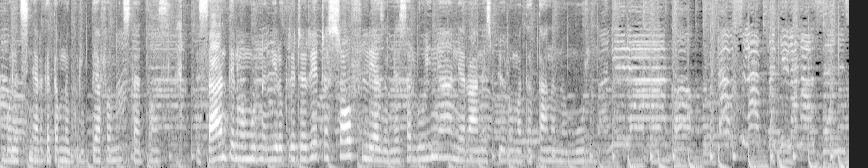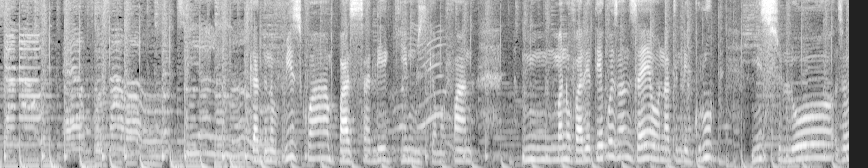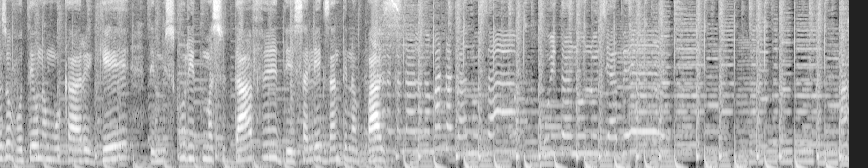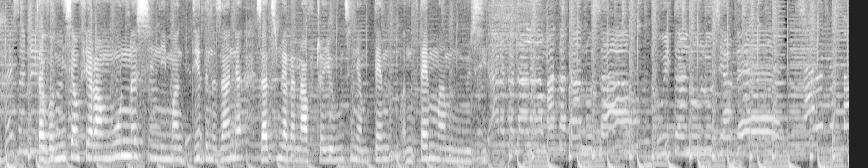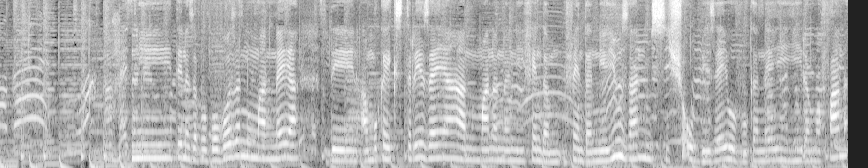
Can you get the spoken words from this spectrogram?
Mbola tsy niaraka tamina groupe hafa mihitsy tato aza. Za no tena mamorona ny hirako rehetrarehetra sauf le aza miasa loha iny a niarahanay sy Pierrot Matatana namorona. Gadona voiziko a, base salegy, mozika mafana. Manao variété koa zany zay ao anatin'le groupe misy slow zao zao vao teo namoaka reggae de misy koa rythme sudafy de salegy zany tena base zava-misy amin'ny fiarahamonina sy ny manodidina zany a za tsy miala lavitra eo mihitsy ny amin'ny thème amin'ny thème amin'ny musique Ny tena zava-baovao zany nomaninay a dia hamoaka extrait zay a hanomanana ny fin d'am- fin d'année io zany misy show be zay ho avoakanay hira mafana.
